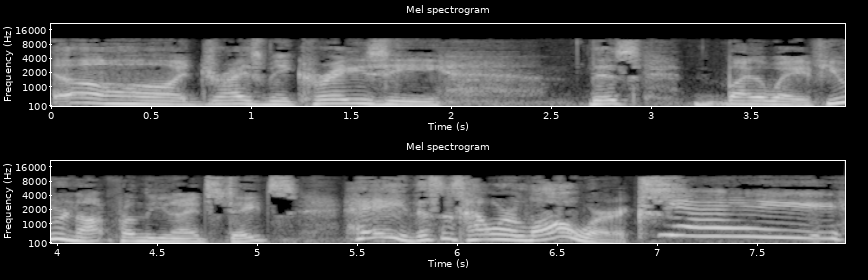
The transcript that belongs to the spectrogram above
Oh, it drives me crazy. This, by the way, if you are not from the United States, hey, this is how our law works. Yay!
